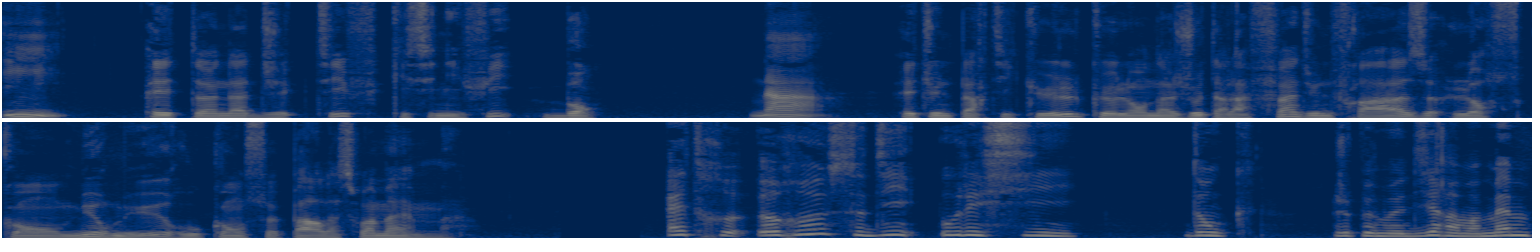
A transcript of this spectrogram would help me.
I est un adjectif qui signifie bon. Na est une particule que l'on ajoute à la fin d'une phrase lorsqu'on murmure ou qu'on se parle à soi-même. Être heureux se dit ureshi. Donc, je peux me dire à moi-même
